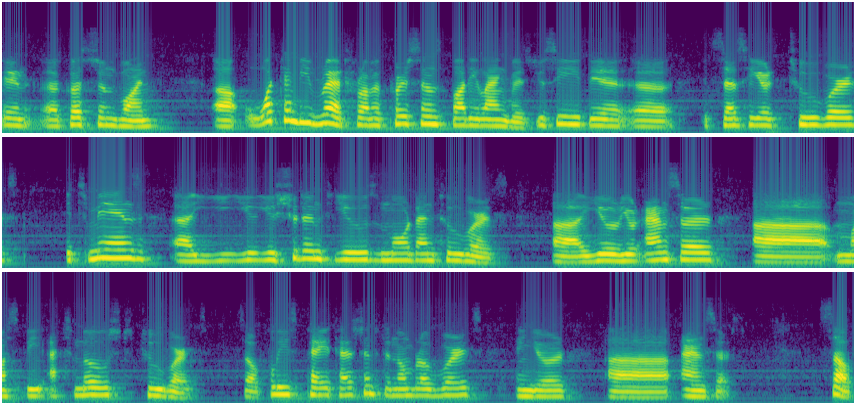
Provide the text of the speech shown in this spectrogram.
in uh, question 1, uh, what can be read from a person's body language? You see, the uh, it says here two words. It means uh, you you shouldn't use more than two words. Your your answer uh, must be at most two words. So please pay attention to the number of words in your answers. So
